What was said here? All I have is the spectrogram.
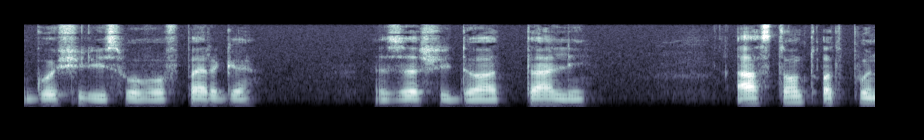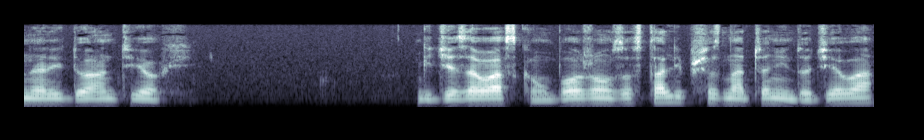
Głosili słowo w Pergę, zeszli do Attali, a stąd odpłynęli do Antiochii, gdzie za łaską Bożą zostali przeznaczeni do dzieła,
